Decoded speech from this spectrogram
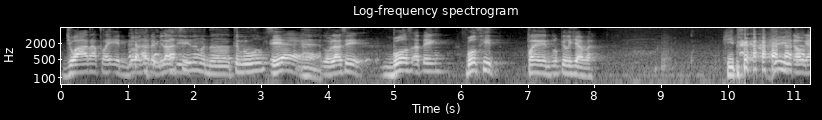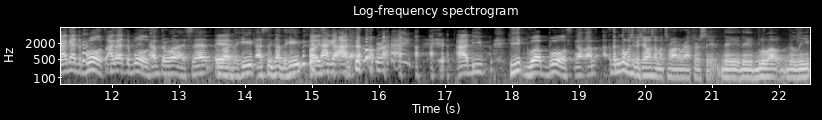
juara play-in. Gue udah bilang sih. season with the Timberwolves. Iya, Yeah. gue bilang sih Bulls I think Bulls Heat play-in. Lu pilih siapa? Heat. Heat. Oke, I got the Bulls. I got the Bulls. After what I said Yeah. about the Heat, I still got the Heat. Oh, ini I know, right? I Adi Heat, gua Bulls. Am- tapi gue masih kecewa sama Toronto Raptors. They they blew out the lead.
